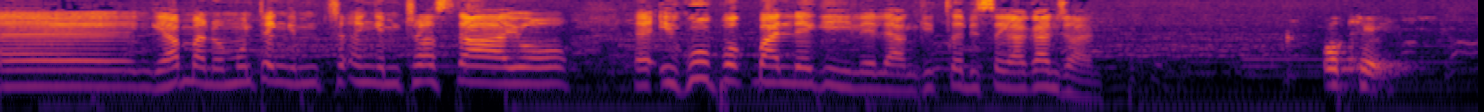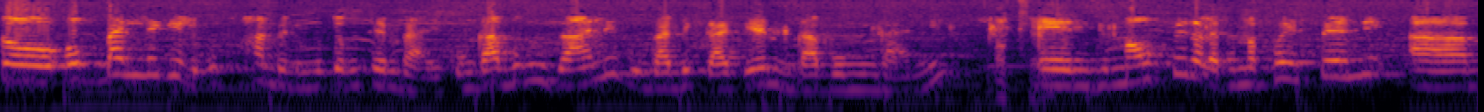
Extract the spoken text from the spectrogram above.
eh ngihamba nomuntu engimtr- engimtrustayo. Eh, ikuphi okubalekile la? Ngicebiseka kanjani? Okay. So okubalulekile ukuthi uhambe nomuntu omthembayo. Kungaba umzali kungaba i-guardian kungaba umngani. And uma ufika lapha emaphoyiseni um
